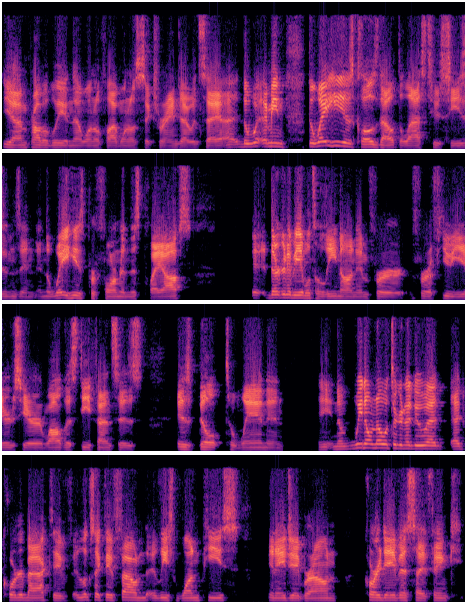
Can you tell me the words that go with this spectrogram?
Yeah, I'm probably in that 105, 106 range. I would say. I, the way, I mean, the way he has closed out the last two seasons and, and the way he has performed in this playoffs, they're going to be able to lean on him for for a few years here while this defense is is built to win and you know we don't know what they're going to do at at quarterback. They've it looks like they've found at least one piece in AJ Brown. Corey Davis I think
